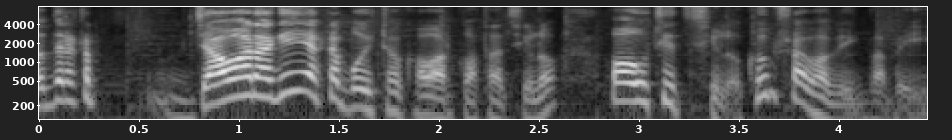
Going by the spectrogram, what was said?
তাদের একটা যাওয়ার আগেই একটা বৈঠক হওয়ার কথা ছিল, হওয়া উচিত ছিল, খুব স্বাভাবিকভাবেই।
